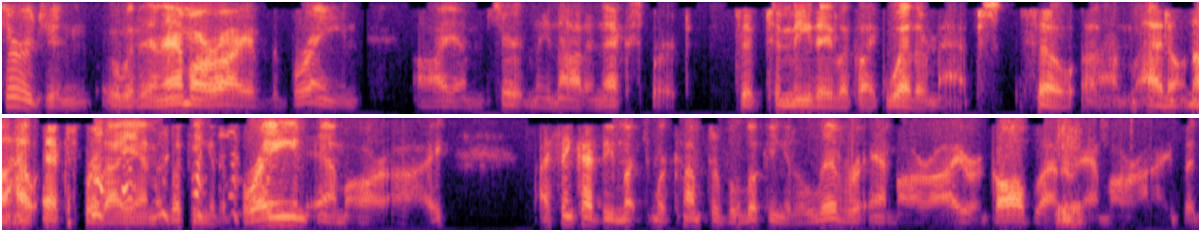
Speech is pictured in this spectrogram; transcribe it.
surgeon with an MRI of the brain, I am certainly not an expert. To to me, they look like weather maps. So um, I don't know how expert I am at looking at a brain MRI. I think I'd be much more comfortable looking at a liver MRI or a gallbladder MRI. But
